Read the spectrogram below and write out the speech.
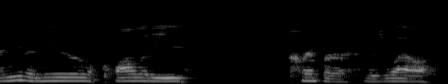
I need a new quality crimper as well.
